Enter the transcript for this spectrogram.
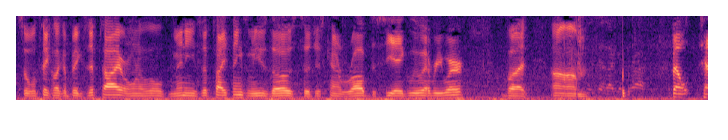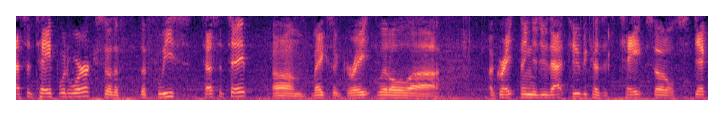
So we'll take like a big zip tie or one of the little mini zip tie things, and we use those to just kind of rub the CA glue everywhere. But um, felt Tesa tape would work. So the the fleece Tesa tape um, makes a great little uh, a great thing to do that too because it's tape, so it'll stick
